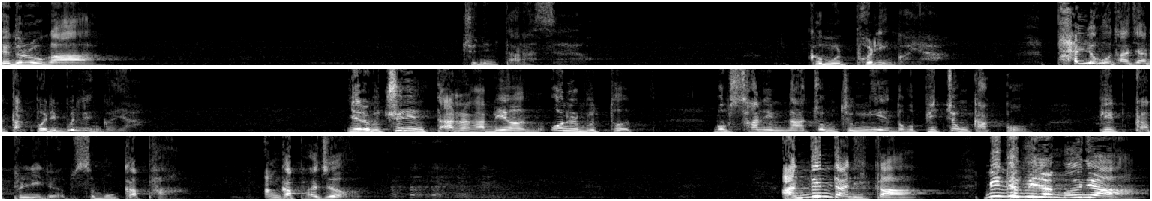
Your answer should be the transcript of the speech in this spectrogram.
베드로가 주님 따랐어요. 그물 버린 거야. 팔려고 하지 않아 딱 버려버린 거야. 여러분 주님 따라가면 오늘부터 목사님 나 좀 정리해두고 빚 좀 갚고 빚 갚을 일이 없어 못 갚아 안 갚아져 안 된다니까 믿음이란 뭐냐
